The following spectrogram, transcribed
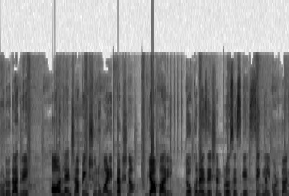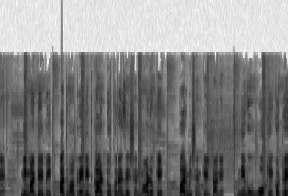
ನೋಡೋದಾದ್ರೆ ಆನ್ಲೈನ್ ಶಾಪಿಂಗ್ ಶುರು ಮಾಡಿದ ತಕ್ಷಣ ವ್ಯಾಪಾರಿ ಟೋಕನೈಸೇಷನ್ ಪ್ರೋಸೆಸ್ಗೆ ಸಿಗ್ನಲ್ ಕೊಡ್ತಾನೆ. ನಿಮ್ಮ ಡೆಬಿಟ್ ಅಥವಾ ಕ್ರೆಡಿಟ್ ಕಾರ್ಡ್ ಟೋಕನೈಸೇಷನ್ ಮಾಡೋಕೆ ಪರ್ಮಿಷನ್ ಕೇಳ್ತಾನೆ. ನೀವು ಓಕೆ ಕೊಟ್ರೆ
